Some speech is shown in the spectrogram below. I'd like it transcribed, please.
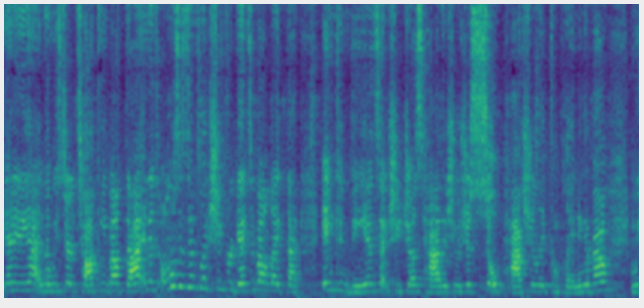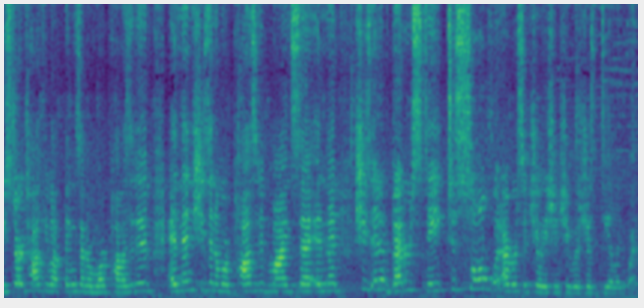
Yeah, yeah, yeah. And then we start talking about that. And it's almost as if like she forgets about like that inconvenience that she just had that she was just so passionately complaining about. And we start talking about things that are more positive. And then she's in a more positive mindset. And then she's in a better state to solve whatever situation she was just dealing with.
